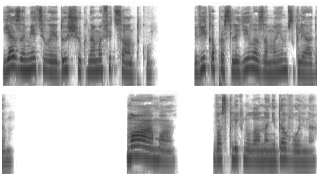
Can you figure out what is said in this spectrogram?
Я заметила идущую к нам официантку. Вика проследила за моим взглядом. «Мама!» — воскликнула она недовольно.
